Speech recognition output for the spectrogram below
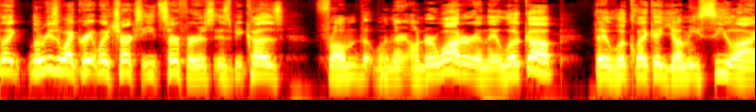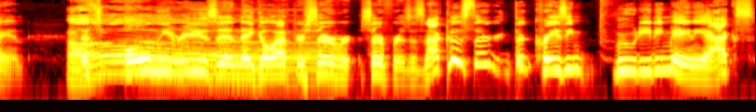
like the reason why great white sharks eat surfers is because from the when they're underwater and they look up, they look like a yummy sea lion. That's the only reason they go after Uh, server, surfers. It's not because they're they're crazy food eating maniacs.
